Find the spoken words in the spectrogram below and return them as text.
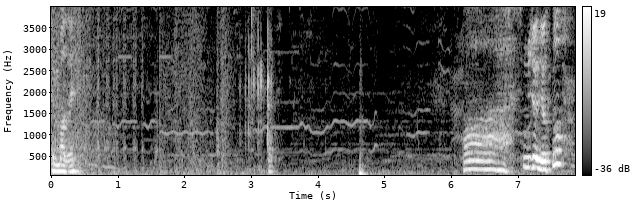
덴마네. 아, 심리전이었어?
